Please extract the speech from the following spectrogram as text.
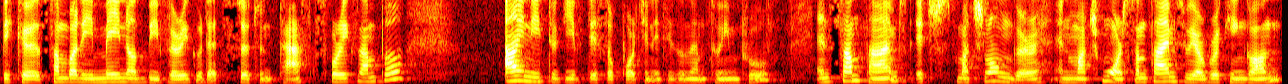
because somebody may not be very good at certain tasks, for example. I need to give this opportunity to them to improve. And sometimes it's much longer and much more. Sometimes we are working on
